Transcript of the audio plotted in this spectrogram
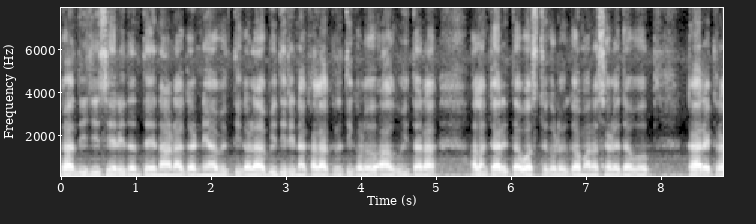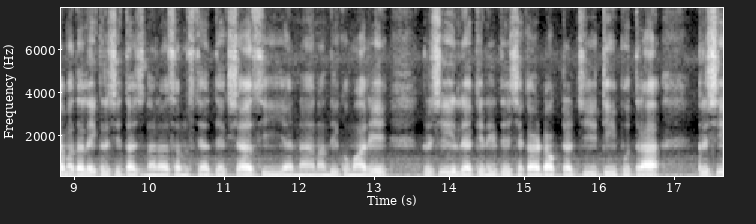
ಗಾಂಧೀಜಿ ಸೇರಿದಂತೆ ನಾನಾ ಗಣ್ಯ ವ್ಯಕ್ತಿಗಳ, ಬಿದಿರಿನ ಕಲಾಕೃತಿಗಳು ಹಾಗೂ ಇತರ ಅಲಂಕಾರಿತ ವಸ್ತುಗಳು ಗಮನ ಸೆಳೆದವು. ಕಾರ್ಯಕ್ರಮದಲ್ಲಿ ಕೃಷಿ ತಜ್ಞರ ಸಂಸ್ಥೆ ಅಧ್ಯಕ್ಷ ಸಿ ಎನ್ ನಂದಿಕುಮಾರಿ, ಕೃಷಿ ಇಲಾಖೆ ನಿರ್ದೇಶಕ ಡಾಕ್ಟರ್ ಜಿ ಟಿ ಪುತ್ರ ಕೃಷಿ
